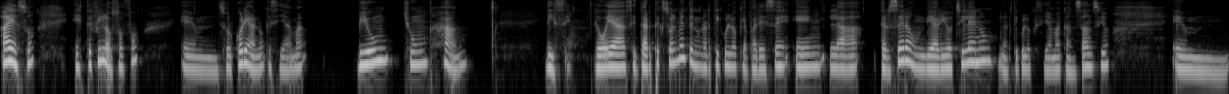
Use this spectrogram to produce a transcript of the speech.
A eso, este filósofo em, surcoreano que se llama Byung-Chun Han dice, lo voy a citar textualmente en un artículo que aparece en la tercera, un diario chileno, un artículo que se llama Cansancio, em,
